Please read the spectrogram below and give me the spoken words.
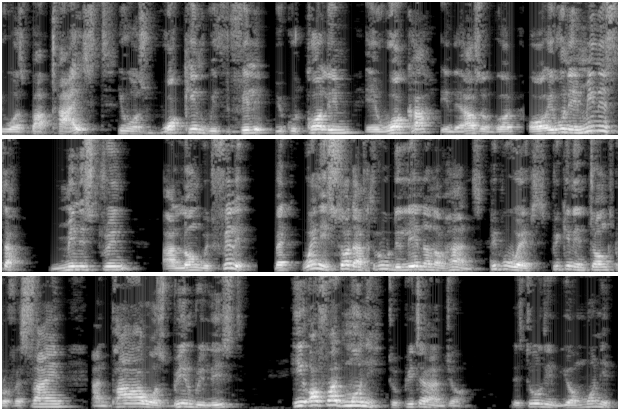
He was baptized. He was walking with Philip. You could call him a worker in the house of God or even a minister ministering along with Philip. But when he saw that through the laying on of hands, people were speaking in tongues, prophesying, and power was being released, he offered money to Peter and John. They told him, Your money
